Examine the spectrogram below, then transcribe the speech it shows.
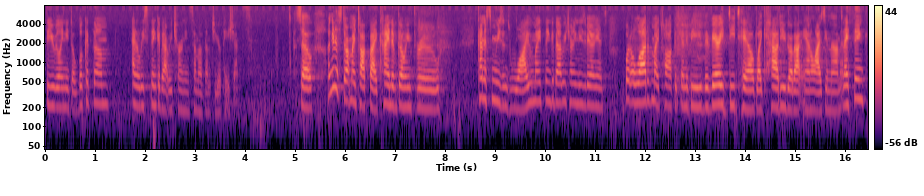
that you really need to look at them and at least think about returning some of them to your patients. So I'm going to start my talk by kind of going through kind of some reasons why we might think about returning these variants, but a lot of my talk is going to be the very detailed, like how do you go about analyzing them. And I think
